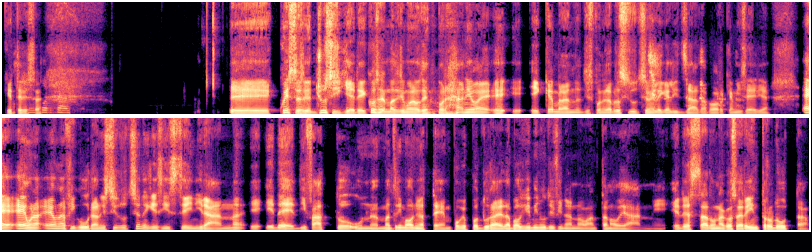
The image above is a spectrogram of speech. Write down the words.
che interessa. Eh, questo giù si chiede cosa è il matrimonio temporaneo e, e, e, Cameron risponde la prostituzione legalizzata, porca miseria. È, è, una, è, una, figura, un'istituzione che esiste in Iran e, ed è di fatto un matrimonio a tempo che può durare da pochi minuti fino a 99 anni ed è stata una cosa reintrodotta,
